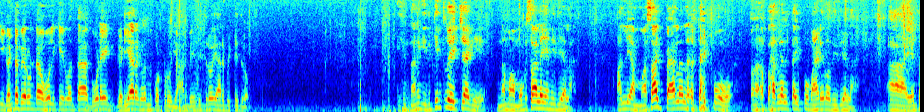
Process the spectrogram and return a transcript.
ಈ ಗಂಡ ಬೇರುಂಡ ಹೋಲಿಕೆ ಇರುವಂಥ ಗೋಡೆ ಗಡಿಯಾರಗಳನ್ನು ಕೊಟ್ಟರು. ಯಾರು ಬೇಡಿದ್ರೋ, ಯಾರು ಬಿಟ್ಟಿದ್ರೋ. ನನಗೆ ಇದಕ್ಕಿಂತಲೂ ಹೆಚ್ಚಾಗಿ ನಮ್ಮ ಮೊಗಸಾಲ ಏನಿದೆಯಲ್ಲ, ಅಲ್ಲಿ ಆ massage parallel type parallel type ಮಾಡಿರೋದು ಇದೆಯಲ್ಲ, ಆ, ಎಂತ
